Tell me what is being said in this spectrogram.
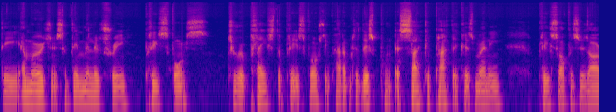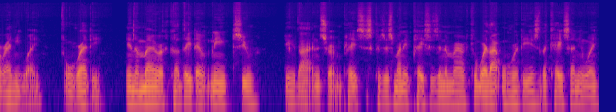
the emergence of the military police force to replace the police force we've had up to this point, as psychopathic as many police officers are anyway, already. In America, they don't need to do that in certain places because there's many places in America where that already is the case anyway.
